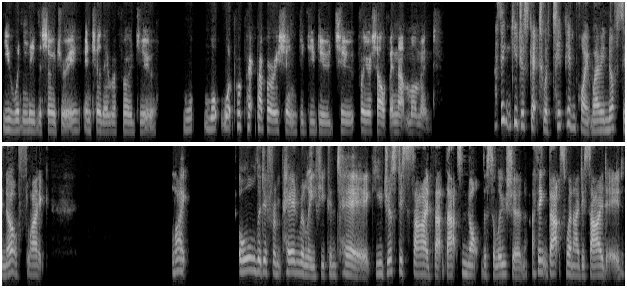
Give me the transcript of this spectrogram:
you wouldn't leave the surgery until they referred you. What what, pre- preparation did you do to for yourself in that moment? I think you just get to a tipping point where enough's enough. Like like all the different pain relief you can take, you just decide that that's not the solution. I think that's when I decided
